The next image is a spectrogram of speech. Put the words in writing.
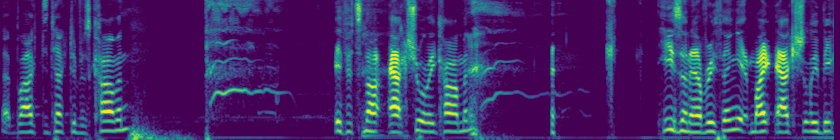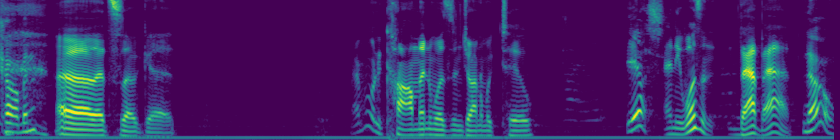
That black detective is common. if it's not actually common. He's in everything. It might actually be common. Oh, that's so good. Remember when Common was in John Wick 2? Yes. And he wasn't that bad. No.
